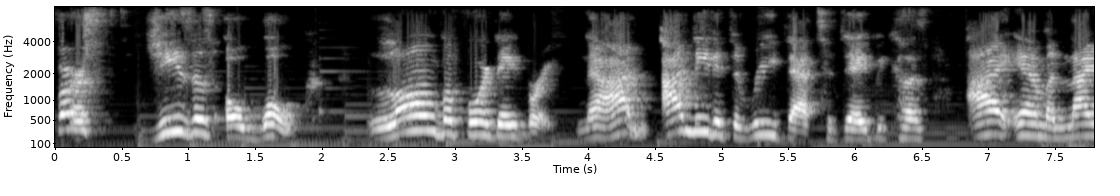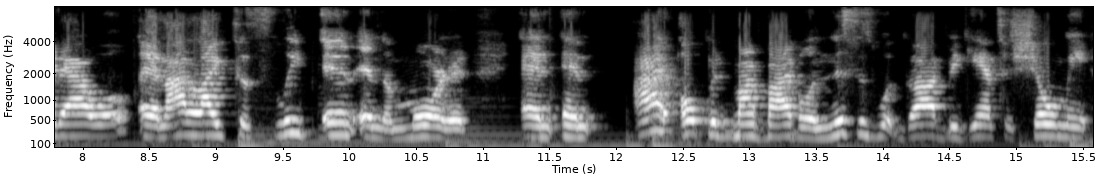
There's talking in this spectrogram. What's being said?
First, Jesus awoke long before daybreak. Now, I, I needed to read that today because I am a night owl and I like to sleep in in the morning. And and I opened my Bible and this is what God began to show me.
